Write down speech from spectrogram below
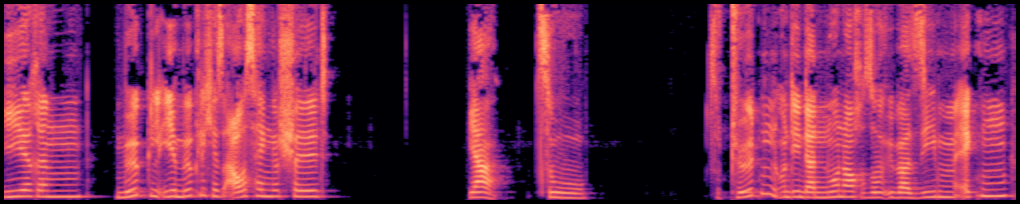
ihren mögl ihr mögliches Aushängeschild ja zu zu töten und ihn dann nur noch so über sieben Ecken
